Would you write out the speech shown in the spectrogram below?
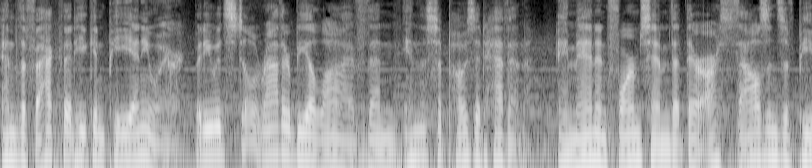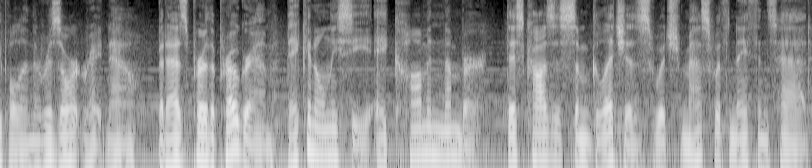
and the fact that he can pee anywhere, but he would still rather be alive than in the supposed heaven. A man informs him that there are thousands of people in the resort right now, but as per the program, they can only see a common number. This causes some glitches which mess with Nathan's head.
